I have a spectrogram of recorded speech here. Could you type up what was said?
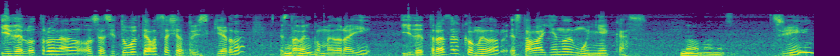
Y del otro lado, o sea, si tú volteabas hacia tu izquierda, estaba el comedor ahí, y detrás del comedor estaba lleno de muñecas. No mames. Sí,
